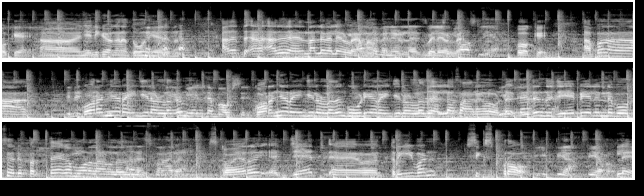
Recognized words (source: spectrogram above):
ഓക്കെ എനിക്കും അങ്ങനെ തോന്നിയായിരുന്നു. അത് അത് നല്ല വിലയുള്ളതാണ്? വിലയുള്ള. ഓക്കെ അപ്പൊ ആ, കുറഞ്ഞ റേഞ്ചിലുള്ളതും കുറഞ്ഞ റേഞ്ചിലുള്ളതും കൂടിയ റേഞ്ചിലുള്ളതും എല്ലാ സാധനങ്ങളും ഉണ്ട് ഇതെന്ത് ജെ ബി എല്ലിന്റെ ബോക്സ് ഒരു പ്രത്യേക മോഡലാണുള്ളത്? Square J three one six pro അല്ലേ?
